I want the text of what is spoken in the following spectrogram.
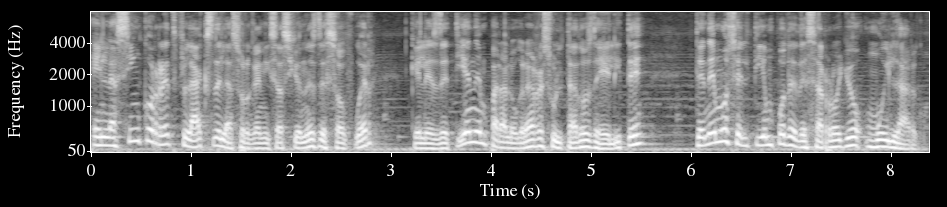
En las 5 red flags de las organizaciones de software que les detienen para lograr resultados de élite, tenemos el tiempo de desarrollo muy largo.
